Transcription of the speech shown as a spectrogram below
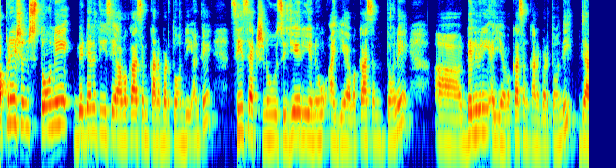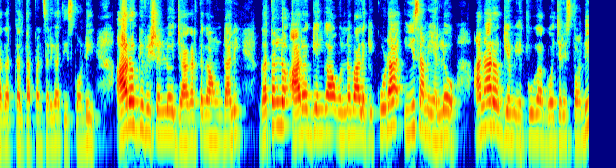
ఆపరేషన్స్తోనే బిడ్డను తీసే అవకాశం కనబడుతోంది. అంటే సి సెక్షను సిజేరియను అయ్యే అవకాశంతోనే డెలివరీ అయ్యే అవకాశం కనబడుతోంది. జాగ్రత్తలు తప్పనిసరిగా తీసుకోండి. ఆరోగ్య విషయంలో జాగ్రత్తగా ఉండాలి. గతంలో ఆరోగ్యంగా ఉన్న వాళ్ళకి కూడా ఈ సమయంలో అనారోగ్యం ఎక్కువగా గోచరిస్తోంది.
